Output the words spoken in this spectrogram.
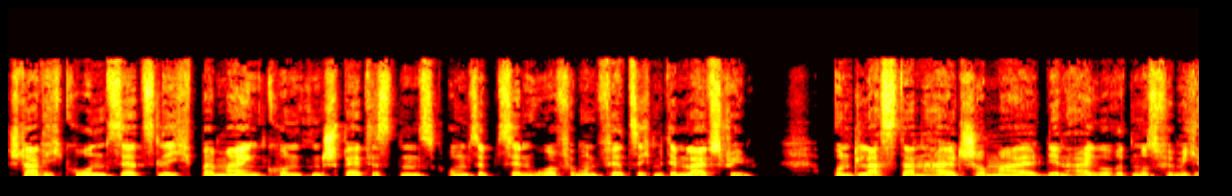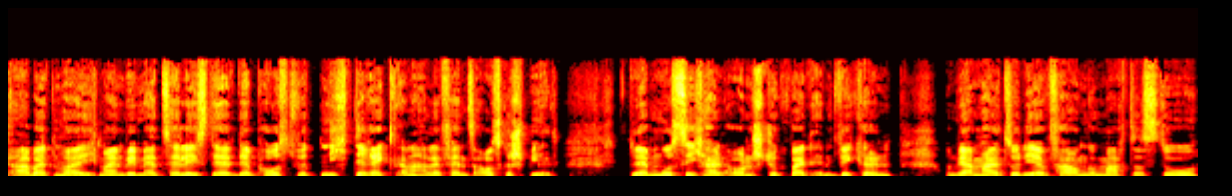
starte ich grundsätzlich bei meinen Kunden spätestens um 17.45 Uhr mit dem Livestream und lass dann halt schon mal den Algorithmus für mich arbeiten, weil ich meine, wem erzähle ich's, der, der Post wird nicht direkt an alle Fans ausgespielt. Der muss sich halt auch ein Stück weit entwickeln. Und wir haben halt so die Erfahrung gemacht, dass du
